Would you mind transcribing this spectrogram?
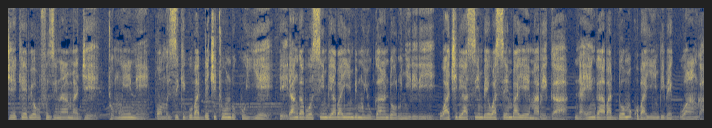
ng'ojja oggyeko ebyobufuzi n'amagye tumwine. Omuziki gubadde kitundu ku ye era nga bw'osimbye abayimbi mu uganda olunyiriri waakiri asimba ewasembayo emabega naye ng'abadde omu ku bayimbi b'eggwanga.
